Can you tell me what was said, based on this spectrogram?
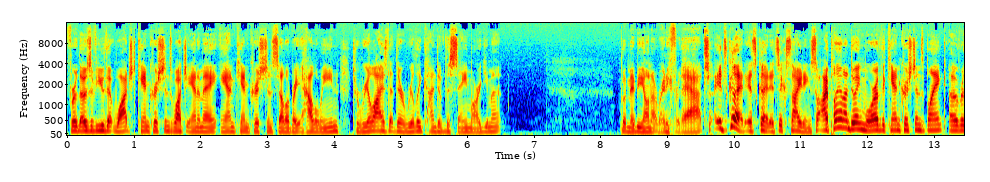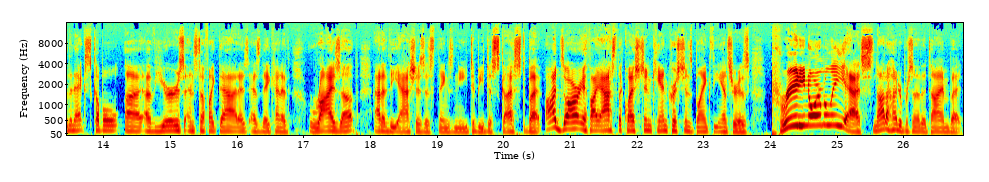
for those of you that watched Can Christians Watch Anime and Can Christians Celebrate Halloween to realize that they're really kind of the same argument but maybe y'all not ready for that. It's good. It's good. It's exciting. So I plan on doing more of the Can Christians Blank over the next couple uh, of years and stuff like that as, as they kind of rise up out of the ashes as things need to be discussed. But odds are, if I ask the question, Can Christians Blank, the answer is pretty normally yes. Not 100% of the time, but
